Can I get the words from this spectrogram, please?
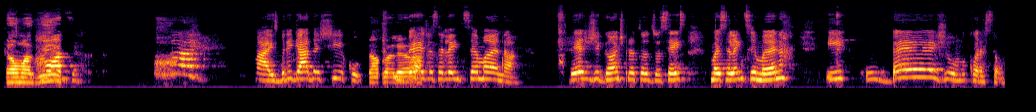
É uma aguinha? Mais, Mas obrigada, Chico. Tchau. Um beijo, excelente semana. Beijo gigante para todos vocês. Uma excelente semana e um beijo no coração.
